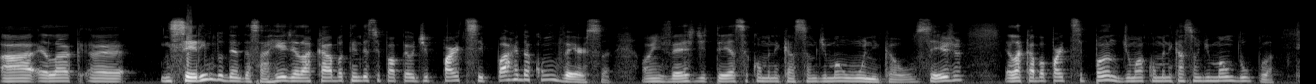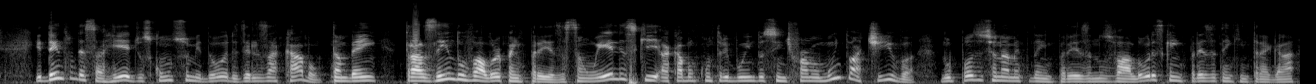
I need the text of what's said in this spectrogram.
a, ela é, inserindo dentro dessa rede, ela acaba tendo esse papel de participar da conversa, ao invés de ter essa comunicação de mão única, ou seja, ela acaba participando de uma comunicação de mão dupla. E dentro dessa rede, os consumidores eles acabam também trazendo valor para a empresa. São eles que acabam contribuindo assim, de forma muito ativa no posicionamento da empresa, nos valores que a empresa tem que entregar,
